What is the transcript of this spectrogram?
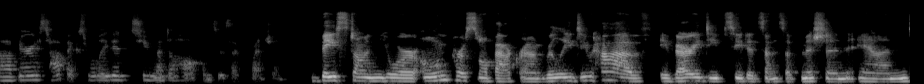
uh, various topics related to mental health and suicide prevention. Based on your own personal background really do have a very deep-seated sense of mission and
